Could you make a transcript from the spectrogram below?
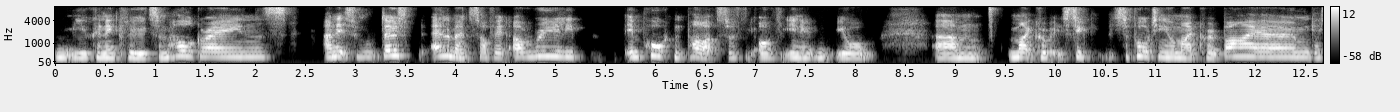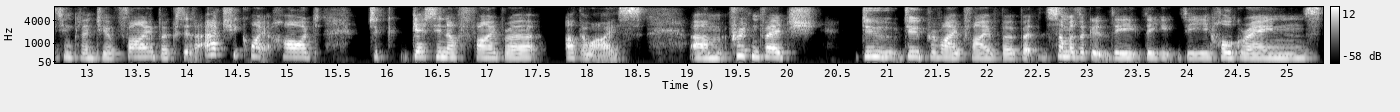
you can include some whole grains, and it's those elements of it are really important parts of, of you know your um, micro supporting your microbiome, getting plenty of fiber because it's actually quite hard to get enough fiber otherwise. Um, fruit and veg do do provide fiber, but some of the the the, the whole grains,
